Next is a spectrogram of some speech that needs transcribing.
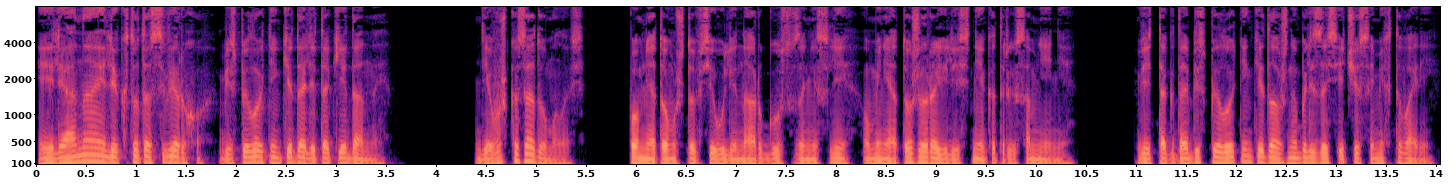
Или она, или кто-то сверху. Беспилотники дали такие данные. Девушка задумалась. Помня о том, что в Сеуле на Аргусу занесли, у меня тоже роились некоторые сомнения. Ведь тогда беспилотники должны были засечь самих тварей.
